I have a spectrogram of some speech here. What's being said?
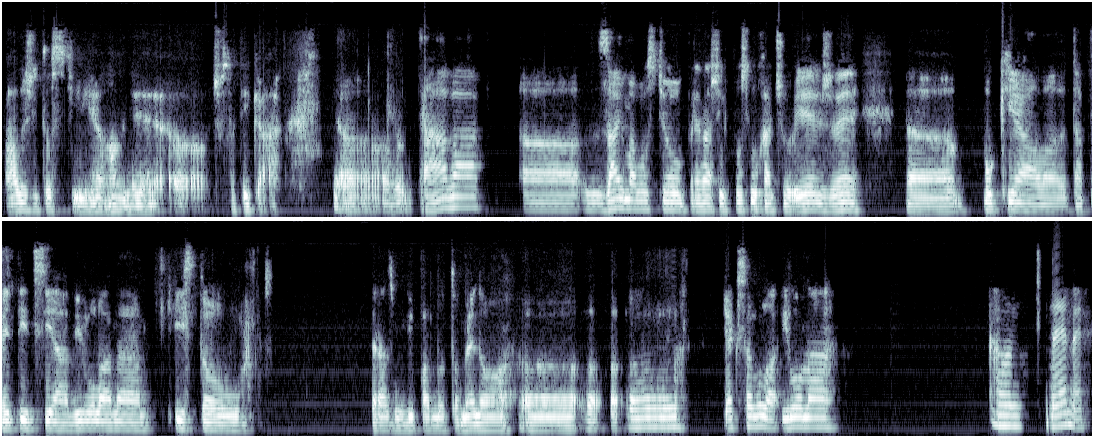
náležitosti, hlavne uh, čo sa týka uh, práva. Uh, zaujímavosťou pre našich poslucháčov je, že uh, pokiaľ tá petícia vyvolaná istou, teraz mi vypadlo to meno, uh, uh, uh, uh, jak sa volá Ilona? Uh, Nemet.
